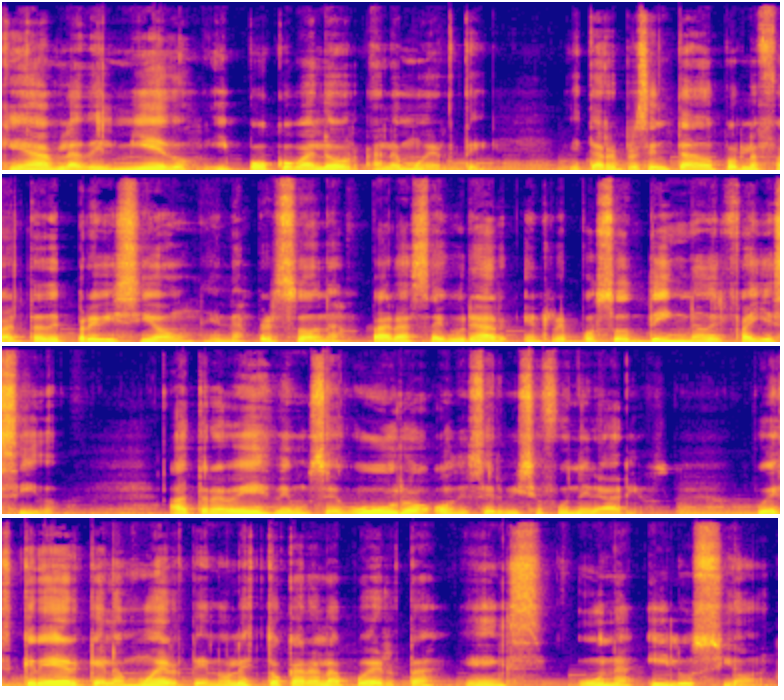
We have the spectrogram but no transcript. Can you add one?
que habla del miedo y poco valor a la muerte está representado por la falta de previsión en las personas para asegurar el reposo digno del fallecido a través de un seguro o de servicios funerarios pues creer que la muerte no les tocará la puerta es una ilusión.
